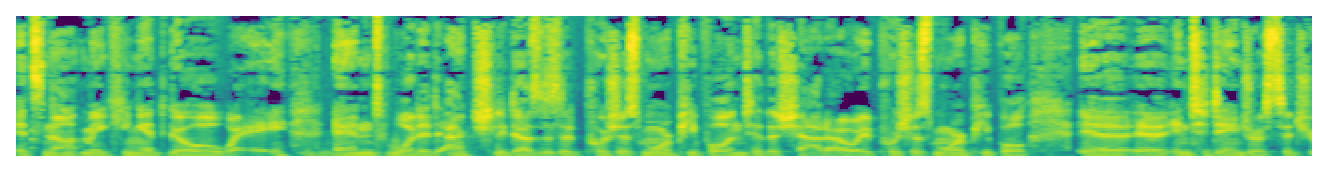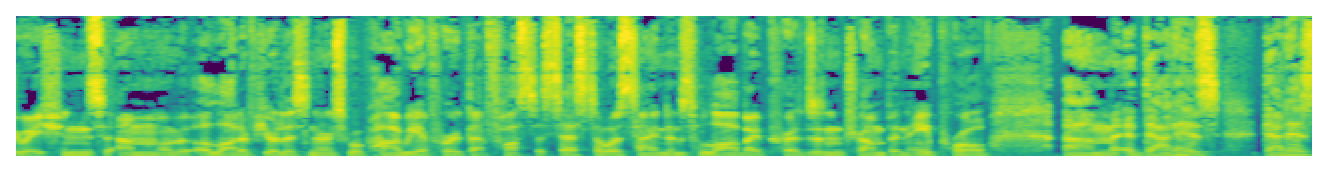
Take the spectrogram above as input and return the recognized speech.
It's not making it go away. Mm-hmm. And what it actually does is it pushes more people into the shadow. It pushes more people uh, uh, into dangerous situations. Um, a lot of your listeners will probably have heard that FOSTA SESTA was signed into law by President Trump in April. Um, that has, that has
